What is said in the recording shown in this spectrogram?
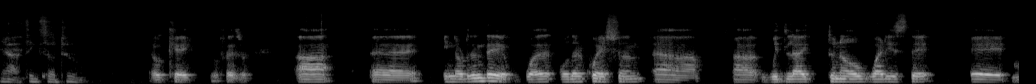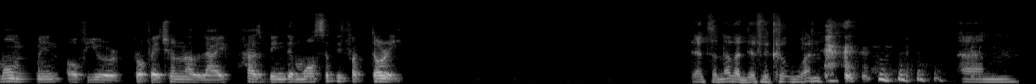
yeah, I think so too. Okay, professor. Uh, uh, in order to the other question, uh, uh, we'd like to know what is the uh, moment of your professional life has been the most satisfactory? That's another difficult one. um,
